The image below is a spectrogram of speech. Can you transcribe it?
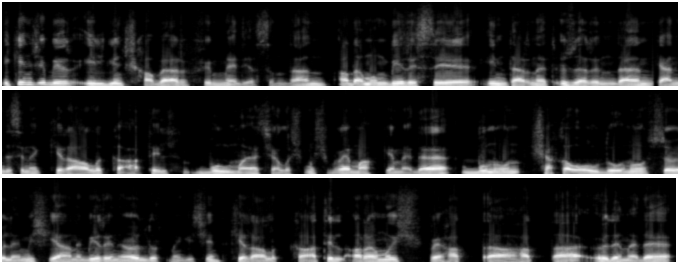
İkinci bir ilginç haber film medyasından. Adamın birisi internet üzerinden kendisine kiralık katil bulmaya çalışmış ve mahkemede bunun şaka olduğunu söylemiş. Yani birini öldürtmek için kiralık katil aramış ve hatta hatta hatta ödemede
